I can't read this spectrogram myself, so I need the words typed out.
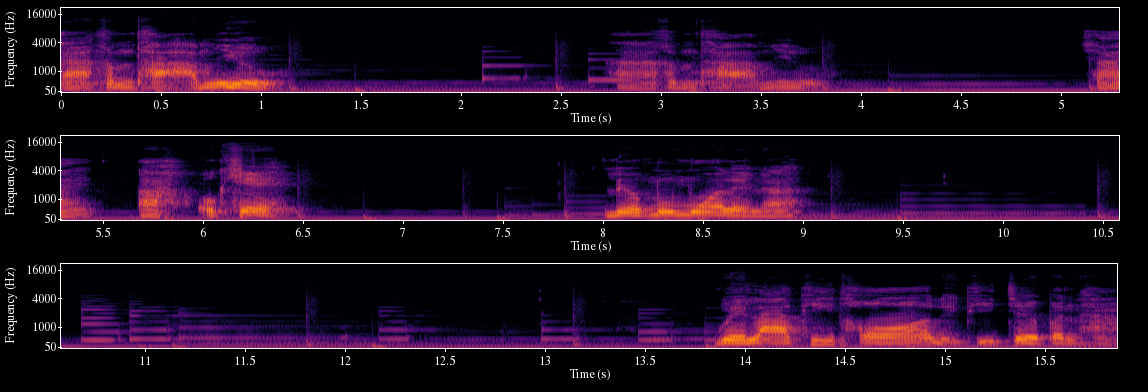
หาคำถามอยู่ หาคำถามอยู่ ใช่ อะ โอเค เลือกมั่วๆเลยนะ เวลาพี่ท้อหรือพี่เจอปัญหา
